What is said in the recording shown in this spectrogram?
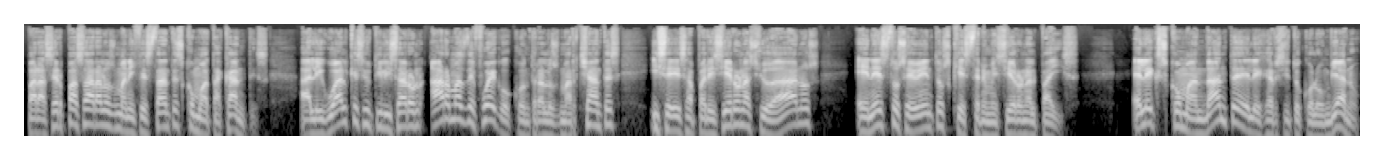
para hacer pasar a los manifestantes como atacantes, al igual que se utilizaron armas de fuego contra los marchantes y se desaparecieron a ciudadanos en estos eventos que estremecieron al país. El excomandante del ejército colombiano,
